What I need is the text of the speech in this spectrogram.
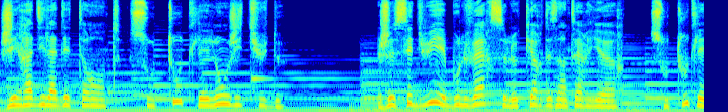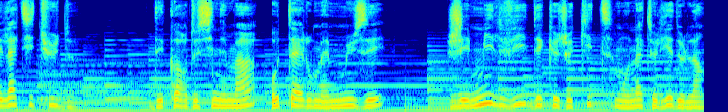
J'irradie la détente sous toutes les longitudes. Je séduis et bouleverse le cœur des intérieurs sous toutes les latitudes. Décor de cinéma, hôtel ou même musée, j'ai mille vies dès que je quitte mon atelier de lin.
